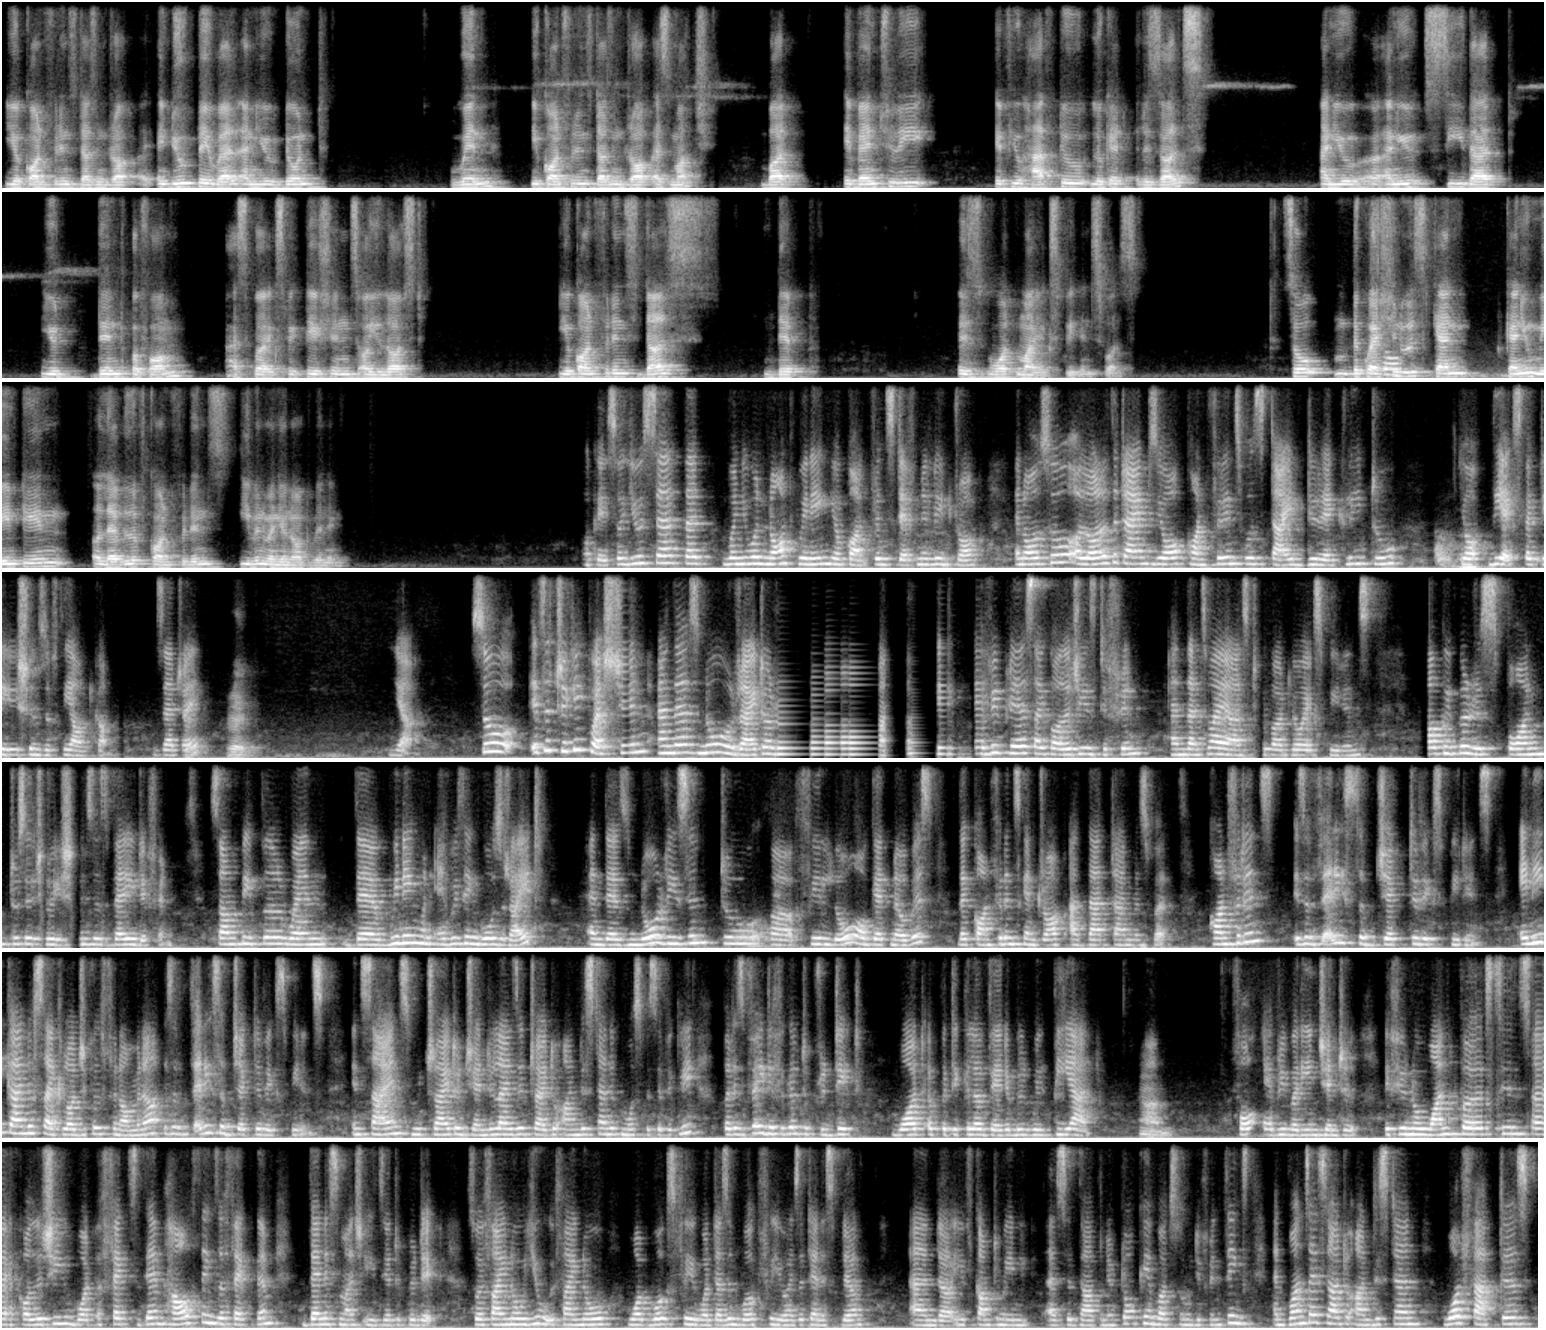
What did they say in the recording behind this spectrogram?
your confidence doesn't drop. And you play well and you don't win, your confidence doesn't drop as much. But eventually, if you have to look at results and you uh, and you see that you didn't perform as per expectations or you lost your confidence does dip is what my experience was. So mm, the question so, was can can you maintain a level of confidence even when you're not winning? Okay so you said that when you were not winning your confidence definitely dropped. And also a lot of the times your confidence was tied directly to your the expectations of the outcome is that right right yeah so it's a tricky question, and there's no right or wrong. Every player psychology is different, and that's why I asked you about your experience. How people respond to situations is very different. Some people, when they're winning, when everything goes right, and there's no reason to uh, feel low or get nervous, their confidence can drop at that time as well. Confidence is a very subjective experience. Any kind of psychological phenomena is a very subjective experience in science we try to generalize it try to understand it more specifically but it's very difficult to predict what a particular variable will be at mm. um, for everybody in general if you know one person's psychology what affects them how things affect them then it's much easier to predict so if i know you if i know what works for you what doesn't work for you as a tennis player and uh, you've come to me as Siddharth and you're talking about so many different things. And once I start to understand what factors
